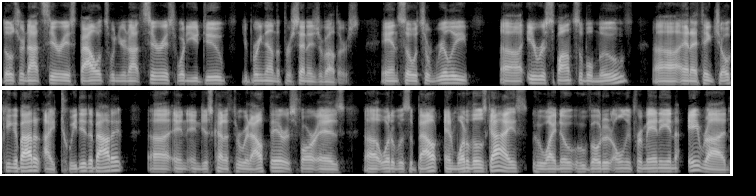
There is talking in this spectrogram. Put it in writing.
Those are not serious ballots. When you're not serious, what do you do? You bring down the percentage of others. And so it's a really uh, irresponsible move. Uh, and I think joking about it, I tweeted about it uh, and and just kind of threw it out there as far as uh, what it was about. And one of those guys who I know who voted only for Manny and A Rod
